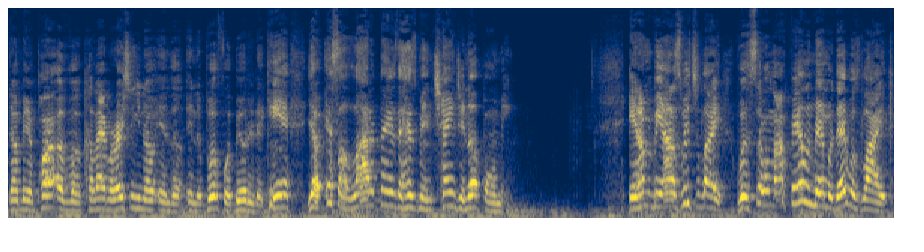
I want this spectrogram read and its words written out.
done being part of a collaboration, you know, in the in the book for Build It Again. Yo, it's a lot of things that has been changing up on me. And I'm gonna be honest with you, like with some of my family members, they was like,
